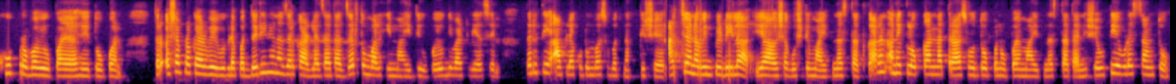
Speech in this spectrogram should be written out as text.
खूप प्रभावी उपाय आहे तो पण. तर अशा प्रकारे वेगवेगळ्या पद्धतीने नजर काढल्या जातात. जर तुम्हाला ही माहिती उपयोगी वाटली असेल तर ती आपल्या कुटुंबासोबत नक्की शेअर आजच्या नवीन पिढीला या अशा गोष्टी माहीत नसतात. कारण अनेक लोकांना त्रास होतो पण उपाय माहीत नसतात. आणि शेवटी एवढंच सांगतो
